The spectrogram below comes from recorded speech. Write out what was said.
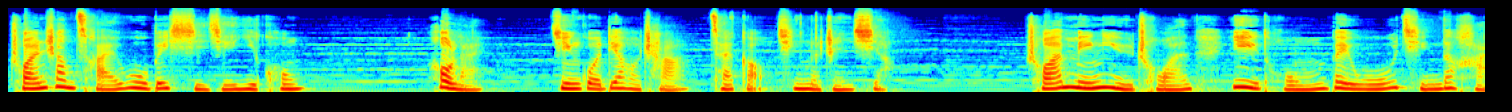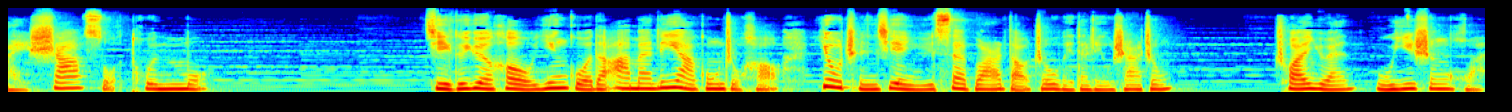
船上财物被洗劫一空。后来。经过调查，才搞清了真相：船名与船一同被无情的海沙所吞没。几个月后，英国的阿麦利亚公主号又呈现于塞布尔岛周围的流沙中，船员无一生还。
